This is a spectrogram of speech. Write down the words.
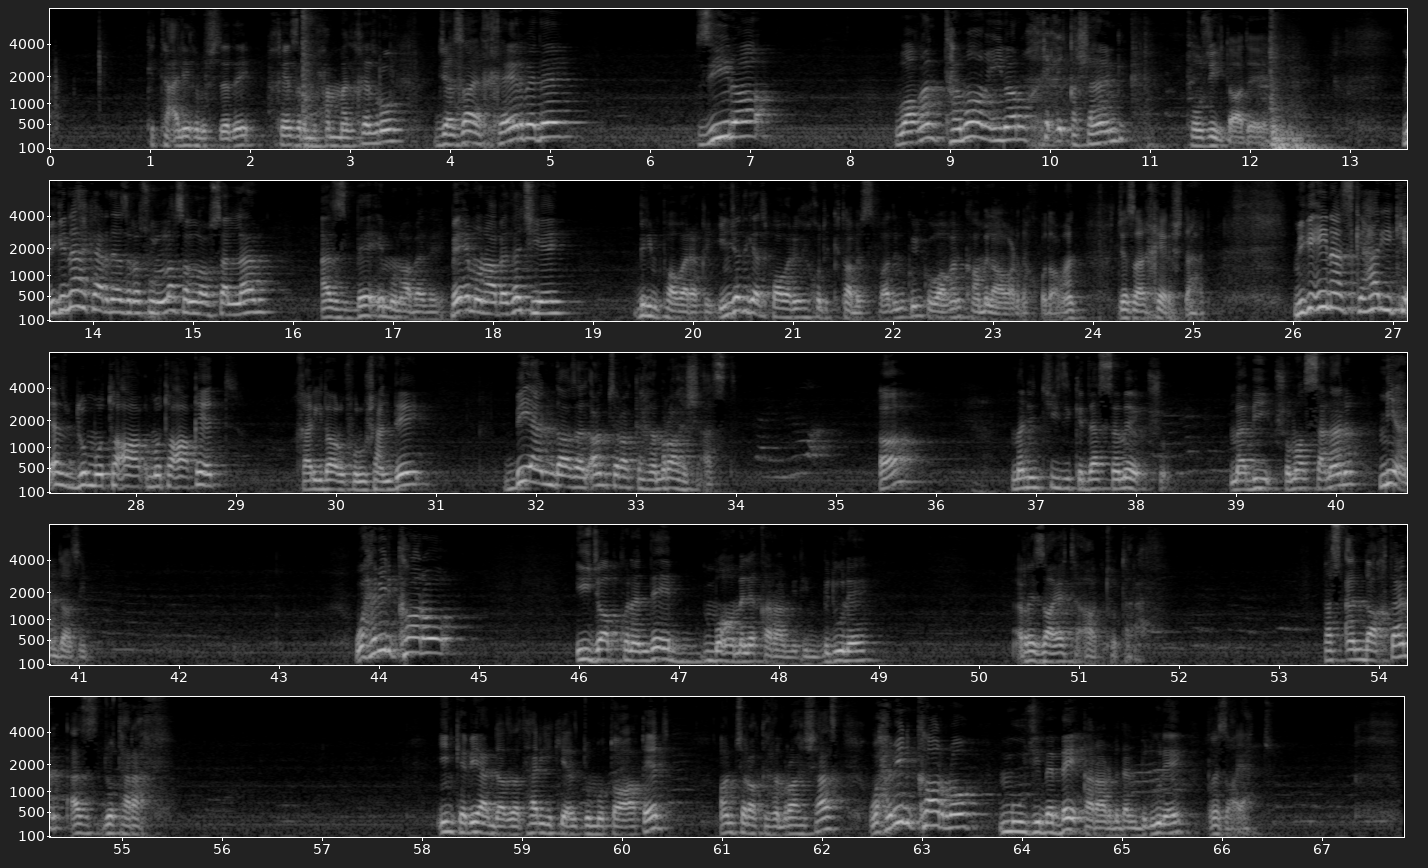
که تعلیق بهش داده خضر محمد خضر رو جزای خیر بده زیرا واقعا تمام اینا رو خیلی قشنگ توضیح داده. میگه نه کرده از رسول الله صلی الله علیه وسلم از بیع منابذه بیع منابذه چیه؟ بریم پاورقی. اینجا دیگه از پاورقی خود کتاب استفاده می‌کنیم که واقعا کامل آورده خداوند جزای خیرش دهد. میگه این است که هر یکی از دو متعاقد خریدار و فروشنده بیاندازد آنچه را که همراهش است. ها من این چیزی که دستمه مبی شما سمن می اندازیم و همین کار رو ایجاب کننده معامله قرار میدیم بدون رضایت آن دو طرف. پس انداختن از دو طرف. این که بیاندازد هر یکی از دو متعاقد آنچه را که همراهش هست و همین کار رو موجب بی قرار بدن بدون رضایت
